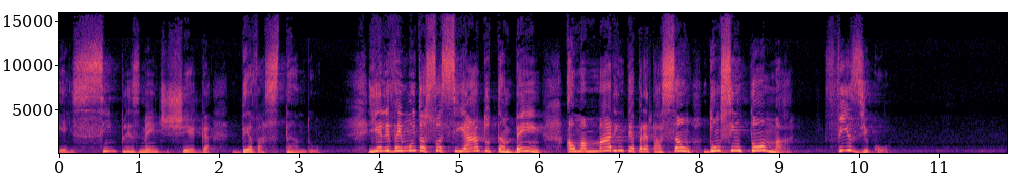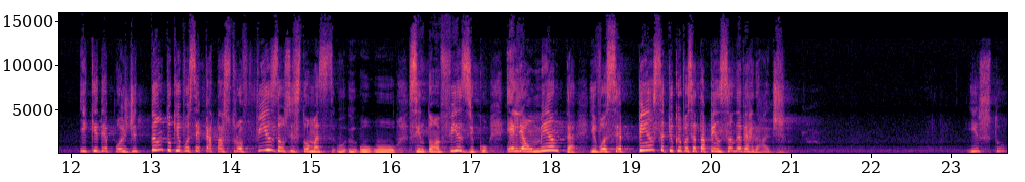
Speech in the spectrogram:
Ele simplesmente chega devastando. E ele vem muito associado também a uma má interpretação de um sintoma físico. E que depois de tanto que você catastrofiza o, sintoma, o, o, o sintoma físico, ele aumenta e você pensa que o que você está pensando é verdade. Isto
